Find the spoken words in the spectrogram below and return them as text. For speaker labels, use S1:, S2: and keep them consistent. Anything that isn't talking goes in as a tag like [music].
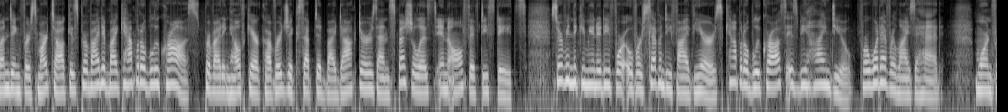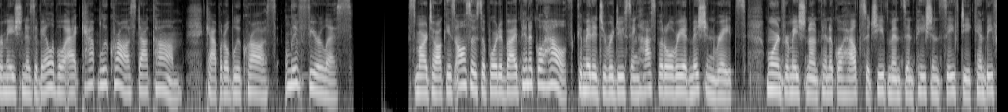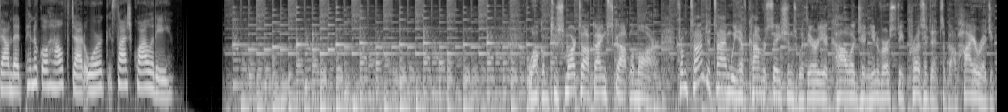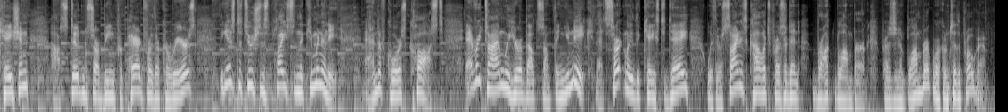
S1: Funding for Smart Talk is provided by Capital Blue Cross, providing healthcare coverage accepted by doctors and specialists in all 50 states. Serving the community for over 75 years, Capital Blue Cross is behind you for whatever lies ahead. More information is available at capbluecross.com. Capital Blue Cross, live fearless. Smart Talk is also supported by Pinnacle Health, committed to reducing hospital readmission rates. More information on Pinnacle Health's achievements in patient safety can be found at pinnaclehealth.org/quality.
S2: Welcome to Smart Talk. I'm Scott Lamar. From time to time, we have conversations with area college and university presidents about higher education, how students are being prepared for their careers, the institution's place in the community, and of course, cost. Every time we hear about something unique. That's certainly the case today with our Ursinus College President Brock Blomberg. President Blomberg, welcome to the program.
